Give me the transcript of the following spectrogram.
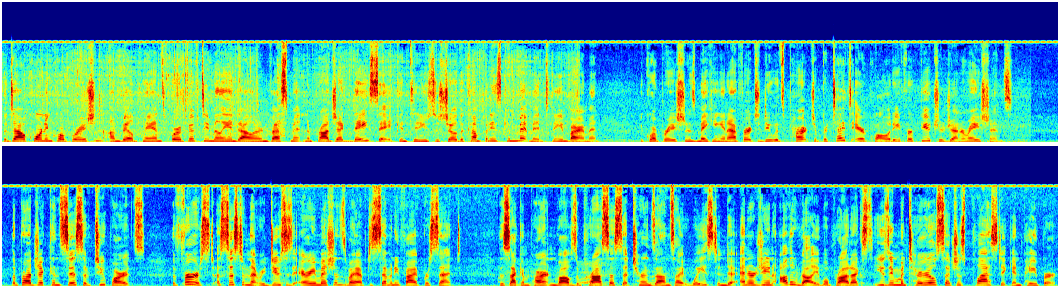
The Dow Corning Corporation unveiled plans for a $50 million investment in a project they say continues to show the company's commitment to the environment. The corporation is making an effort to do its part to protect air quality for future generations. The project consists of two parts. The first, a system that reduces air emissions by up to 75 percent. The second part involves a process that turns on-site waste into energy and other valuable products using materials such as plastic and paper.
